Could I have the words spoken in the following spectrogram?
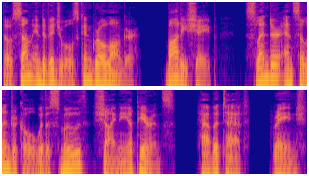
though some individuals can grow longer. Body shape, slender and cylindrical with a smooth, shiny appearance. Habitat, range,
